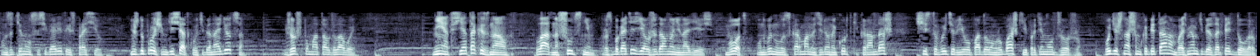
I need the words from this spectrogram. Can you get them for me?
Он затянулся сигаретой и спросил. Между прочим, десятка у тебя найдется? Джордж помотал головой. Нет, я так и знал. Ладно, шут с ним. Разбогатеть я уже давно не надеюсь. Вот, он вынул из кармана зеленой куртки карандаш, чисто вытер его подолом рубашки и протянул Джорджу. Будешь нашим капитаном, возьмем тебя за пять долларов.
